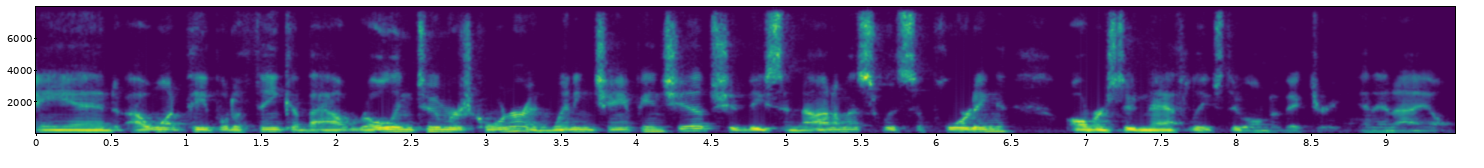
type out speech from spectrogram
And I want people to think about rolling Toomer's Corner and winning championships should be synonymous with supporting Auburn student athletes through On to Victory and NIL.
